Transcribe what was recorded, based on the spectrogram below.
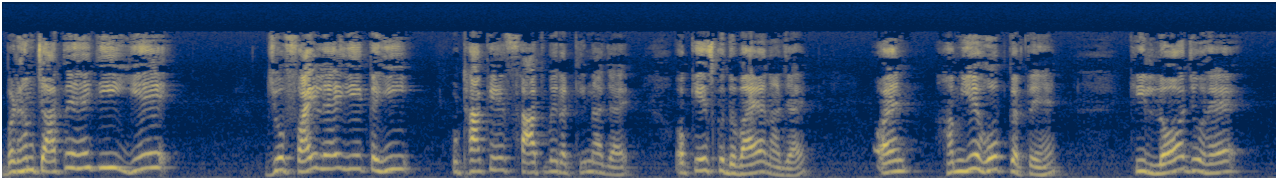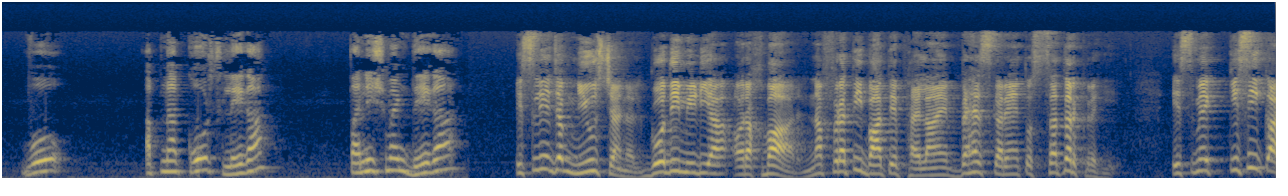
बट हम चाहते हैं कि ये जो फ़ाइल है, ये कहीं उठा के साथ में रखी ना जाए और केस को दबाया ना जाए। एंड हम ये होप करते हैं कि लॉ जो है वो अपना कोर्स लेगा पनिशमेंट देगा। इसलिए जब न्यूज़ चैनल गोदी मीडिया और अखबार नफरती बातें फैलाएँ बहस करें तो सतर्क रहिए। इसमें किसी का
